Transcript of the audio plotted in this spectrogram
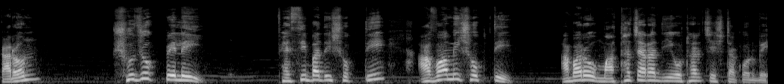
কারণ সুযোগ পেলেই ফ্যাসিবাদী শক্তি, আওয়ামী শক্তি আবারও মাথাচাড়া দিয়ে ওঠার চেষ্টা করবে,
